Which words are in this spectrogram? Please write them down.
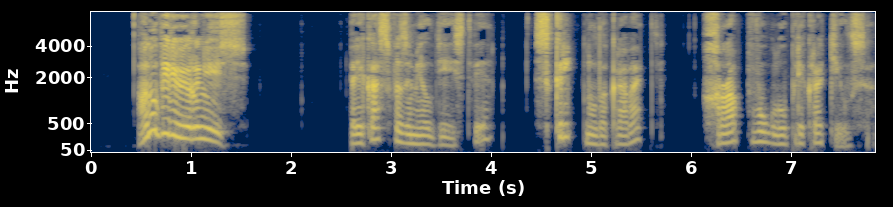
— А ну, перевернись! Приказ возымел действие. Скрипнула кровать. Храп в углу прекратился.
